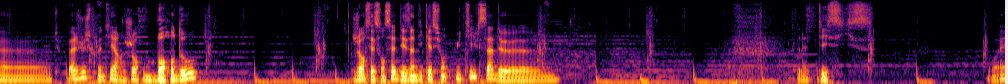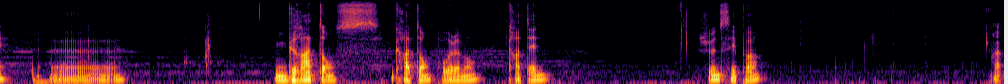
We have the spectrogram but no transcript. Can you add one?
Euh, tu peux pas juste me dire genre Bordeaux? Genre c'est censé être des indications utiles ça de... La D6. Ouais. Euh... Gratans. Gratant probablement. Graten. Je ne sais pas. Ah,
